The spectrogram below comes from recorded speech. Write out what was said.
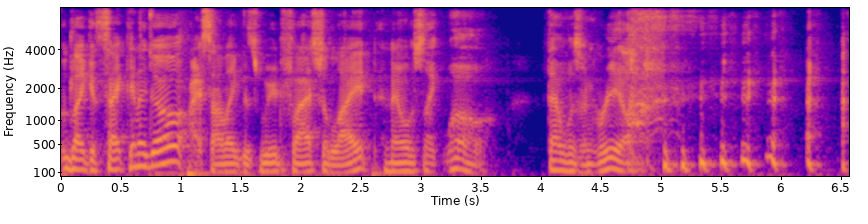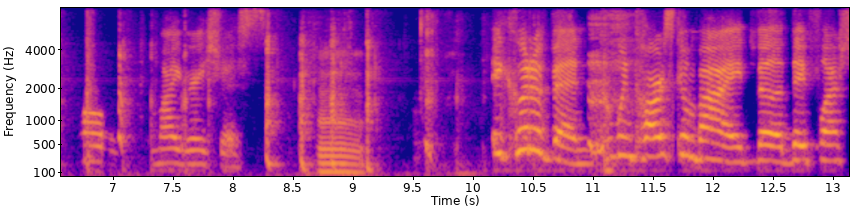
like a second ago, I saw like this weird flash of light, and I was like, "Whoa, that wasn't real." Oh my gracious! Mm. It could have been when cars come by. The they flash.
